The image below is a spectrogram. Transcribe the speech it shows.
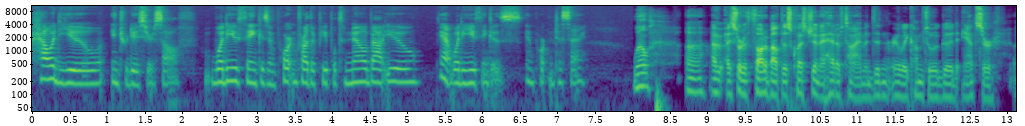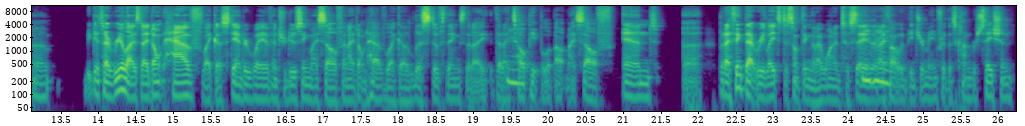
how would you introduce yourself? What do you think is important for other people to know about you? yeah, what do you think is important to say? Well, uh, I, I, sort of thought about this question ahead of time and didn't really come to a good answer uh, because I realized I don't have like a standard way of introducing myself, and I don't have like a list of things that I that I mm. tell people about myself. And uh, but I think that relates to something that I wanted to say mm-hmm. that I mm-hmm. thought would be germane for this conversation.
